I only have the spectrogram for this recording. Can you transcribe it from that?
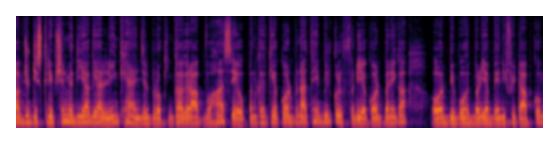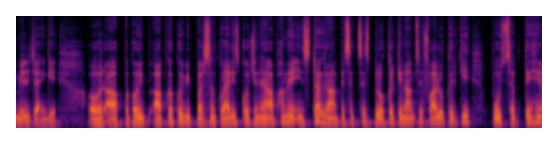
आप जो डिस्क्रिप्शन में दिया गया लिंक है एंजल ब्रोकिंग का अगर आप वहाँ से ओपन करके अकाउंट बनाते हैं बिल्कुल फ्री अकाउंट बनेगा और भी बहुत बढ़िया बेनिफिट आपको मिल जाएंगे और आपका कोई आपका कोई भी पर्सनल क्वारीज क्वेश्चन है आप हमें इंस्टाग्राम पे सक्सेस ब्रोकर के नाम से फॉलो करके पूछ सकते हैं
